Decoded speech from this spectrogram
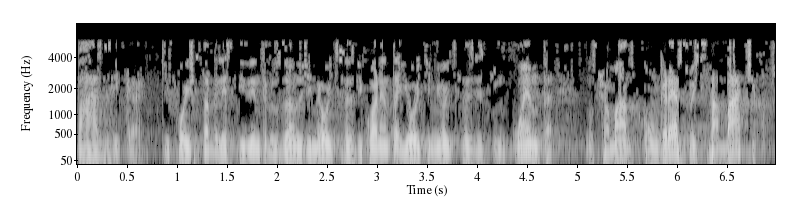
básica, que foi estabelecida entre os anos de 1848 e 1850, nos chamados congressos sabáticos,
